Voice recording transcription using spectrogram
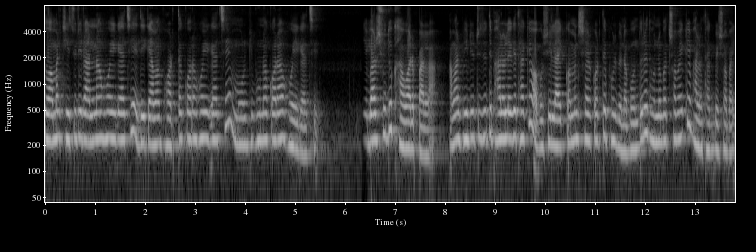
তো আমার খিচুড়ি রান্না হয়ে গেছে, এদিকে আমার ভর্তা করা হয়ে গেছে, মুরগি ভুনা করা হয়ে গেছে। এবার শুধু খাওয়ার পালা। আমার ভিডিওটি যদি ভালো লেগে থাকে, অবশ্যই লাইক কমেন্ট শেয়ার করতে ভুলবে না। বন্ধুরা, ধন্যবাদ সবাইকে। ভালো থাকবে সবাই।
